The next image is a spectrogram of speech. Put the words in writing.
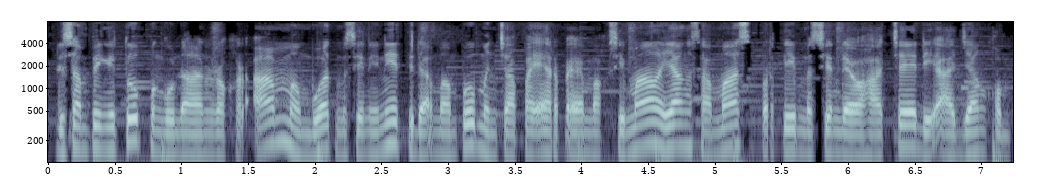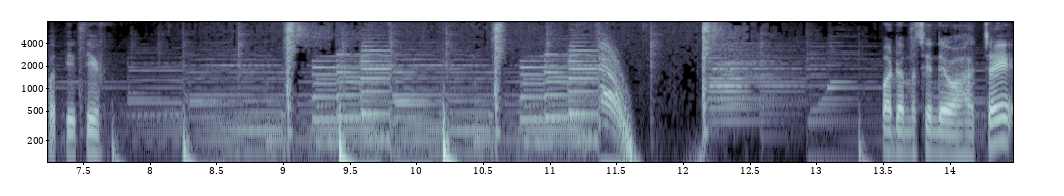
Di samping itu, penggunaan rocker arm membuat mesin ini tidak mampu mencapai RPM maksimal yang sama seperti mesin DOHC di ajang kompetitif. Pada mesin DOHC,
